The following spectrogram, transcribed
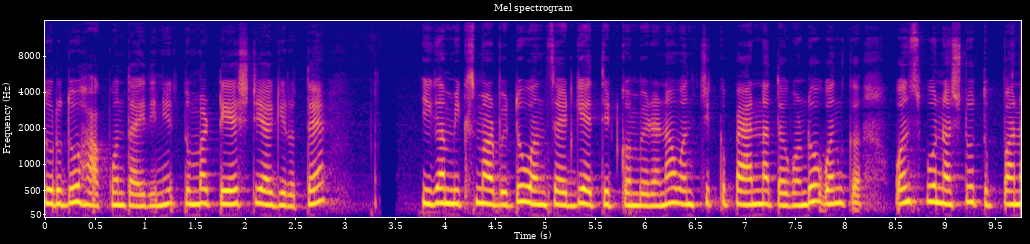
ತುರಿದು ಹಾಕ್ಕೊತಾ ಇದ್ದೀನಿ. ತುಂಬ ಟೇಸ್ಟಿಯಾಗಿರುತ್ತೆ ಈಗ ಮಿಕ್ಸ್ ಮಾಡಿಬಿಟ್ಟು ಒಂದು ಸೈಡ್ಗೆ ಎತ್ತಿಟ್ಕೊಂಬಿಡೋಣ ಒಂದು ಚಿಕ್ಕ ಪ್ಯಾನ್ನ ತಗೊಂಡು ಒಂದು ಕ, ಒಂದು ಸ್ಪೂನಷ್ಟು ತುಪ್ಪನ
